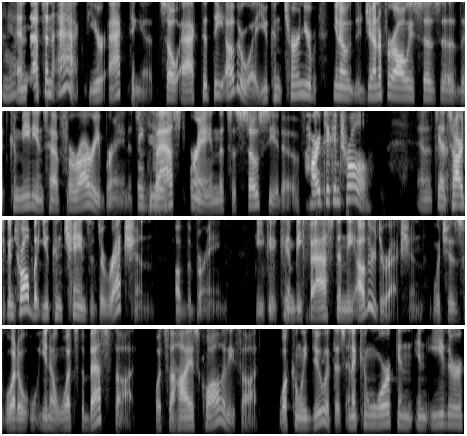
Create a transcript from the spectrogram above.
Yeah. And that's an act. You're acting it. So act it the other way. You can turn your, you know, Jennifer always says uh, that comedians have Ferrari brain. It's they a do. fast brain that's associative, hard to control. And it's, yeah. it's hard to control, but you can change the direction of the brain. It mm-hmm. can be fast in the other direction, which is what, a, you know, what's the best thought? What's the highest quality thought? What can we do with this? And it can work in, in either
